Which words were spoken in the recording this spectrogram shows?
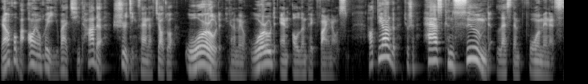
然后把奥运会以外其他的世锦赛呢叫做 World，你看到没有？World and Olympic Finals。好，第二个就是 has consumed less than four minutes。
